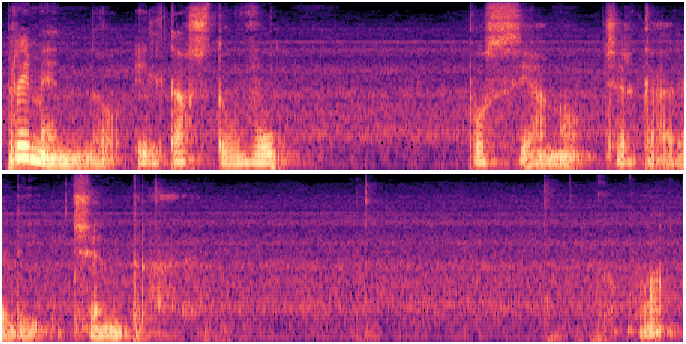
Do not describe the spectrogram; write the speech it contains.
Premendo il tasto V possiamo cercare di centrare. Ecco qua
